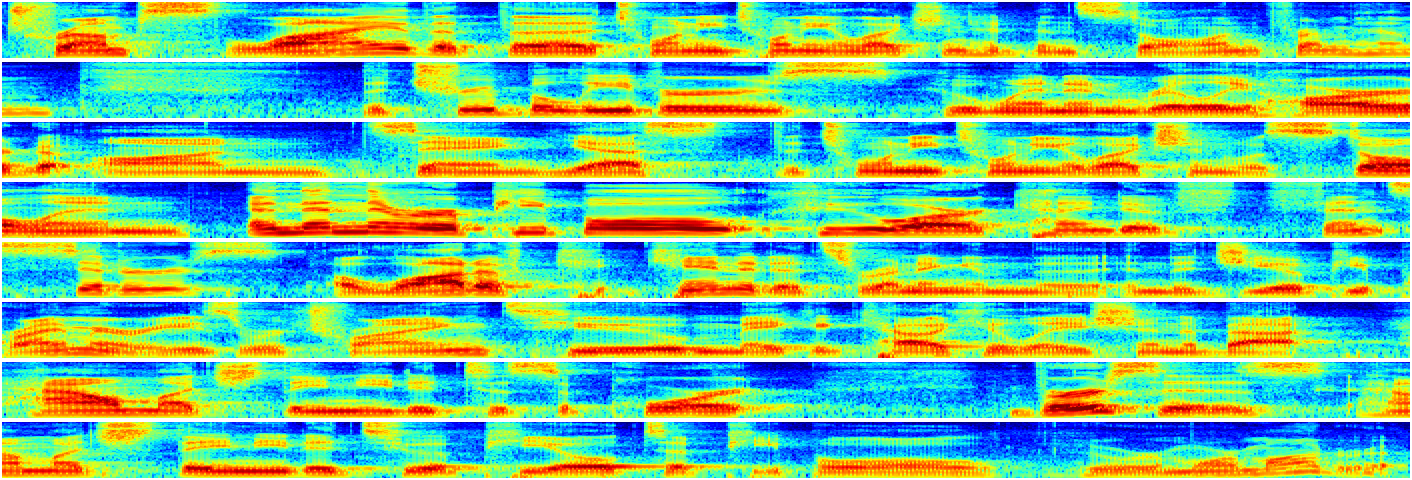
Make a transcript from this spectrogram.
Trump's lie that the 2020 election had been stolen from him the true believers who went in really hard on saying, yes, the 2020 election was stolen. And then there are people who are kind of fence sitters. A lot of c- candidates running in the, in the GOP primaries were trying to make a calculation about how much they needed to support versus how much they needed to appeal to people who were more moderate.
